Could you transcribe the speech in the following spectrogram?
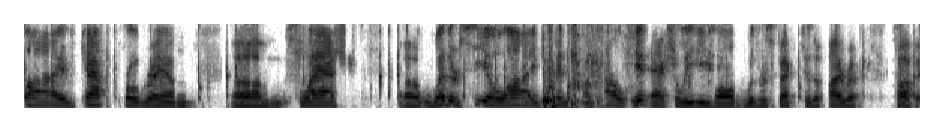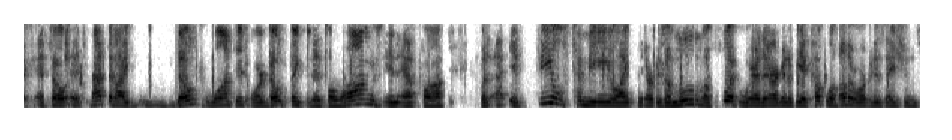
five cap program um, slash uh, weather COI depends on how it actually evolves with respect to the PIREP topic. And so it's not that I don't want it or don't think that it belongs in FPAW, but uh, it feels to me like there is a move afoot where there are going to be a couple of other organizations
